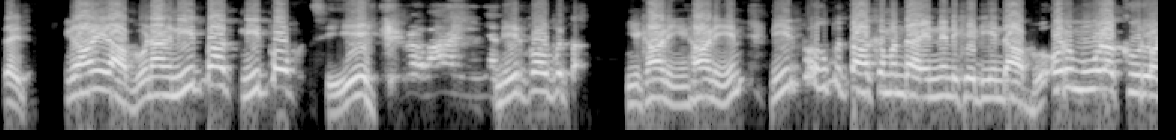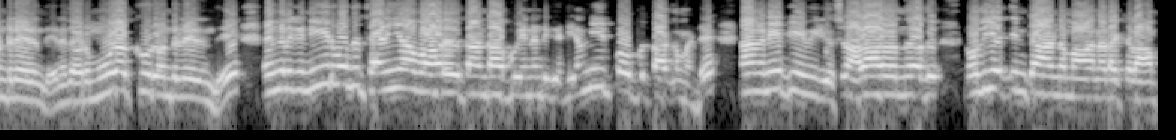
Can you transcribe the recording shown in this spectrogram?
ரைட் கவனிடா நாங்க நீர்ப்பா நீர்ப்பகுப்பு சீ நீங்க இங்க. நீர்ப்பகுப்பு காணி. காணி நீர்ப்பகுப்பு தாக்கம் என்றா என்னன்னு கேட்டீங்கன்னா ஒரு மூலக்கூறு ஒன்றில இருந்து என்னது ஒரு மூலக்கூறு ஒன்றில இருந்து எங்களுக்கு நீர் வந்து தனியா வாரது தாண்டாப்பு என்னன்னு கேட்டீங்கன்னா நீர்ப்பகுப்பு தாக்கம் என்று நாங்க நேற்றைய வீடியோஸ் அதாவது வந்து அது நொதியத்தின் காரணமாக நடக்கலாம்.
